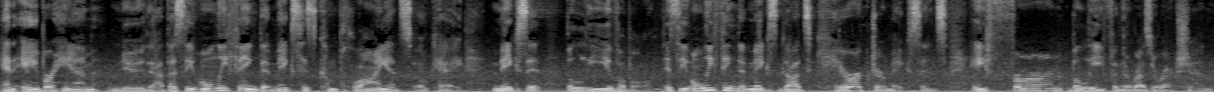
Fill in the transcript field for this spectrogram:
And Abraham knew that. That's the only thing that makes his compliance okay, makes it believable. It's the only thing that makes God's character make sense a firm belief in the resurrection,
